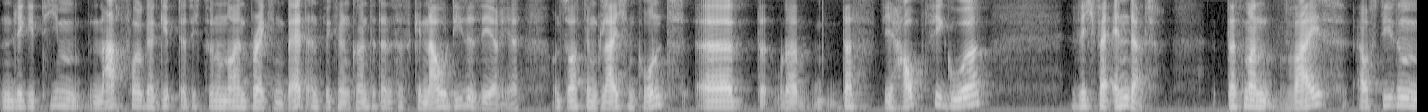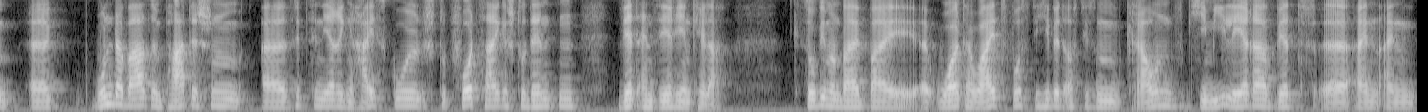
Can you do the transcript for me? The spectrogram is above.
einen legitimen Nachfolger gibt, der sich zu einem neuen Breaking Bad entwickeln könnte, dann ist es genau diese Serie. Und so aus dem gleichen Grund, äh, oder dass die Hauptfigur sich verändert. Dass man weiß, aus diesem äh, wunderbar sympathischen äh, 17-jährigen Highschool-Vorzeigestudenten wird ein Serienkiller. So wie man bei, bei äh, Walter White wusste, hier wird aus diesem grauen Chemielehrer wird äh, ein, ein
